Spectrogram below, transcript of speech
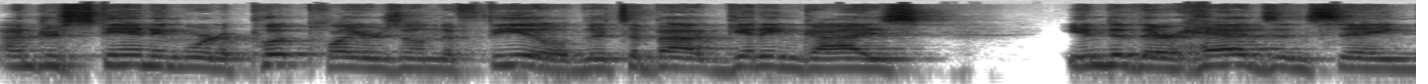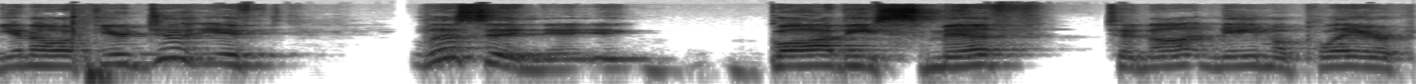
understanding where to put players on the field. It's about getting guys into their heads and saying, you know, if you're doing, if, listen, eh, eh, Bobby Smith, to not name a player,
